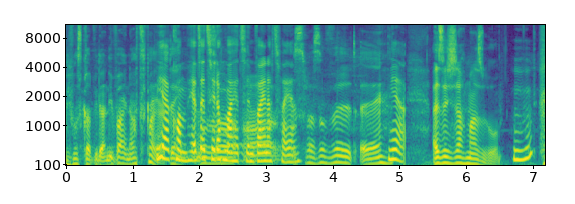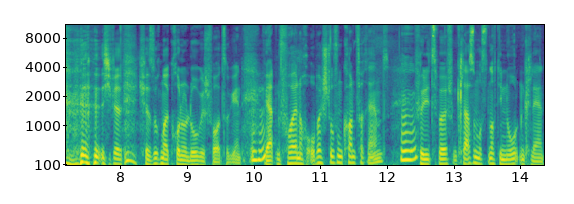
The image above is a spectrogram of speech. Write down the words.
Ich muss gerade wieder an die Weihnachtsfeier Ja, komm, jetzt erzähl oh, doch mal jetzt den oh, Weihnachtsfeier. Das war so wild, ey. Ja. Also ich sag mal so, mhm. ich, ich versuche mal chronologisch vorzugehen. Mhm. Wir hatten vorher noch Oberstufenkonferenz mhm. für die 12. Klasse, mussten noch die Noten klären.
